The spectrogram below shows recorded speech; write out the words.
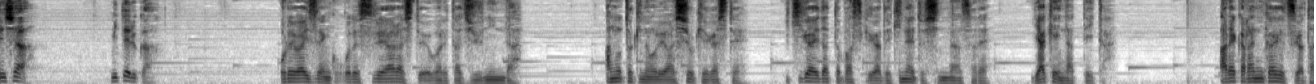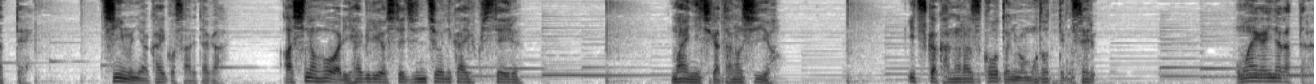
電車見てるか？俺は以前ここでスレ嵐と呼ばれた住人だ。あの時の俺は足を怪我して生きがいだったバスケができないと診断されやけになっていた。あれから2ヶ月が経ってチームには解雇されたが足の方はリハビリをして順調に回復している。毎日が楽しいよ。いつか必ずコートにも戻ってみせる。お前がいなかったら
